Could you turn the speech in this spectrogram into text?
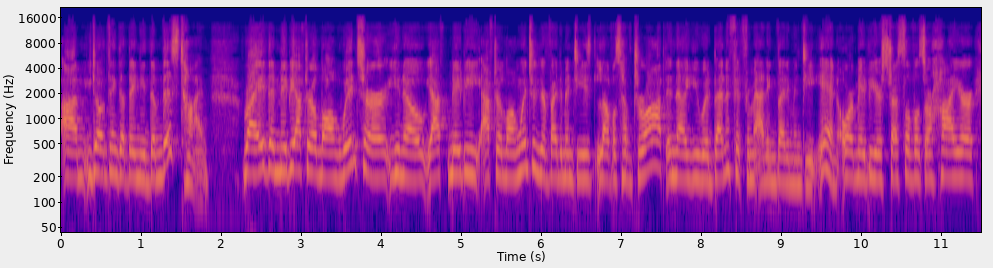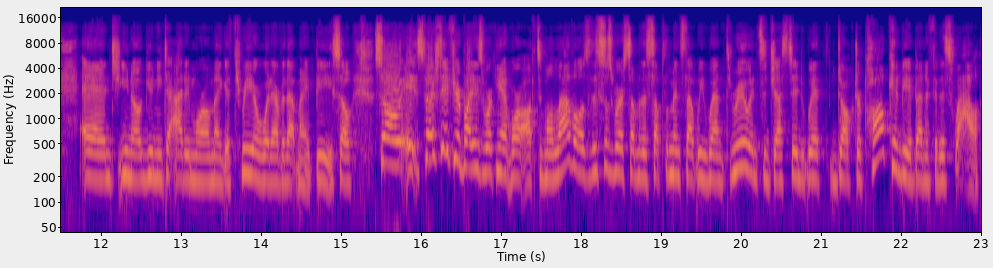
um, you don't think that they need them this time, right? Then maybe after a long winter, you know, maybe after a long winter, your vitamin D levels have dropped and now you would benefit from adding vitamin D in, or maybe your stress levels are higher and, you know, you need to add in more omega 3 or whatever that might be. So, so especially if your body's working at more optimal levels, this is where some of the supplements that we went through and suggested with Dr. Paul can be a benefit as well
